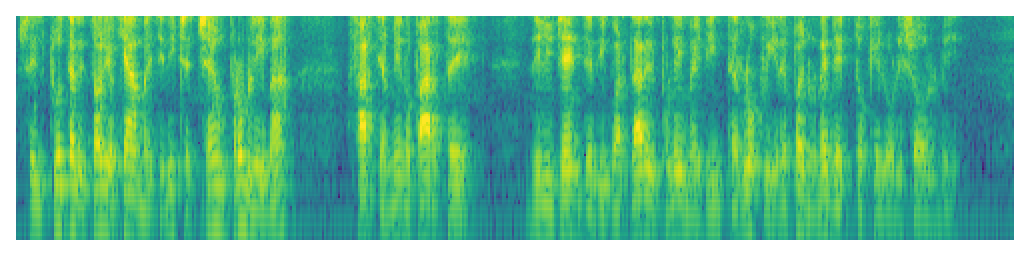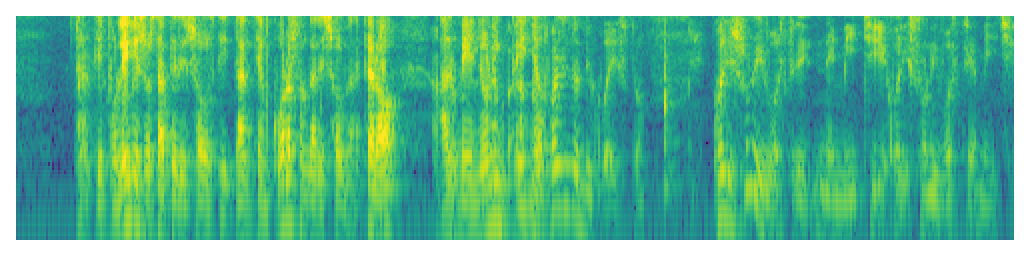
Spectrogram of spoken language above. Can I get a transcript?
se il tuo territorio chiama e ti dice c'è un problema, farti almeno parte diligente di guardare il problema e di interloquire, poi non è detto che lo risolvi. Tanti certo. problemi sono stati risolti, tanti ancora sono da risolvere, però a almeno pro- l'impegno... A proposito di questo, quali sono i vostri nemici e quali sono i vostri amici?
